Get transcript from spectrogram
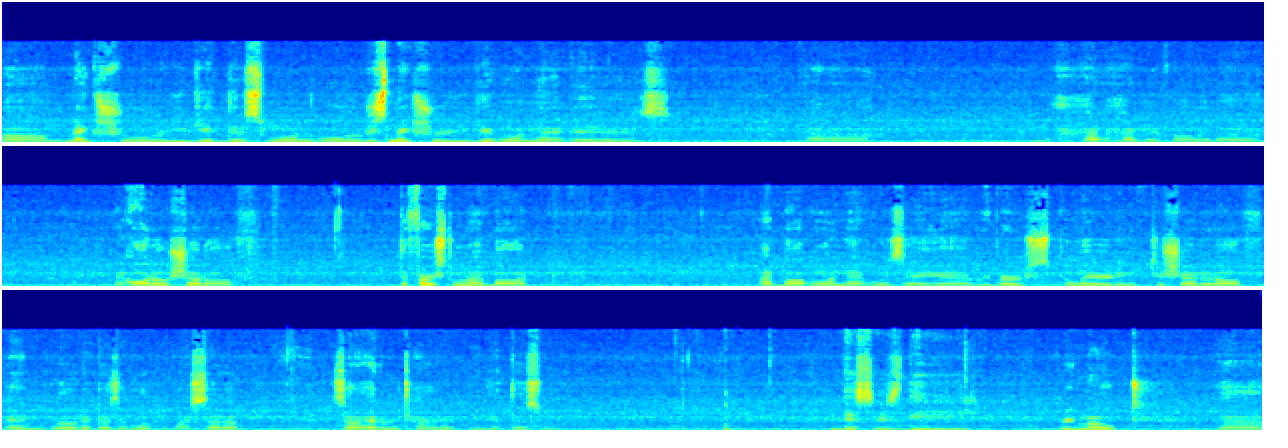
Um, make sure you get this one, or just make sure you get one that is uh, how, how do they call it? Uh, an auto shut off. The first one I bought, I bought one that was a uh, reverse polarity to shut it off, and well, that doesn't work with my setup, so I had to return it and get this one. This is the remote, uh,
